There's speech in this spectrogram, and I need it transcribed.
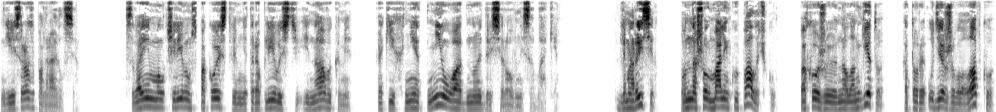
ей сразу понравился. Своим молчаливым спокойствием, неторопливостью и навыками, каких нет ни у одной дрессированной собаки. Для Марыси он нашел маленькую палочку, похожую на лангету, которая удерживала лапку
